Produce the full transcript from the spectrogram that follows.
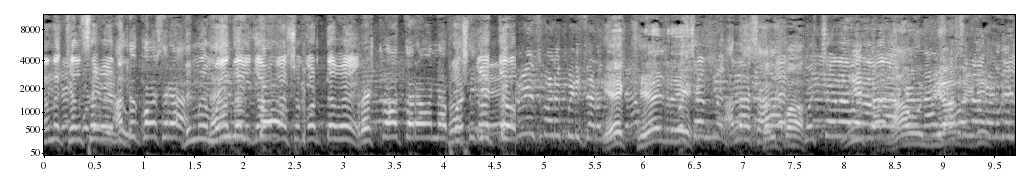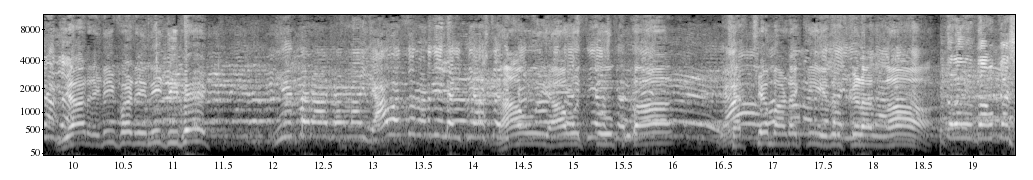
ನನ್ನ ಕೆಲಸವೇ ಇದು. ಅದಕ್ಕೋಸ್ಕರ ನಿಮ್ಮ ಮಾತಾಡಲಿಕ್ಕೆ ಅವಕಾಶ ಕೊಡ್ತೇವೆ. ಪ್ರಶ್ನೋತ್ತರವನ್ನ ಏ ಕೇಳ್ರಿ. ಅಲ್ಲ ಸ್ವಲ್ಪ ನಾವು we are ready. We are ready for any debate ಈ ತರ ಯಾವತ್ತೂ ನಡೆದಿಲ್ಲ ಇತಿಹಾಸದಲ್ಲಿ. ನಾವು ಯಾವತ್ತೂ ಕೂಡ ಚರ್ಚೆ ಮಾಡಕ್ಕೆ ಎದುರ್ಕೊಳ್ಳಲ್ಲ ಅವಕಾಶ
